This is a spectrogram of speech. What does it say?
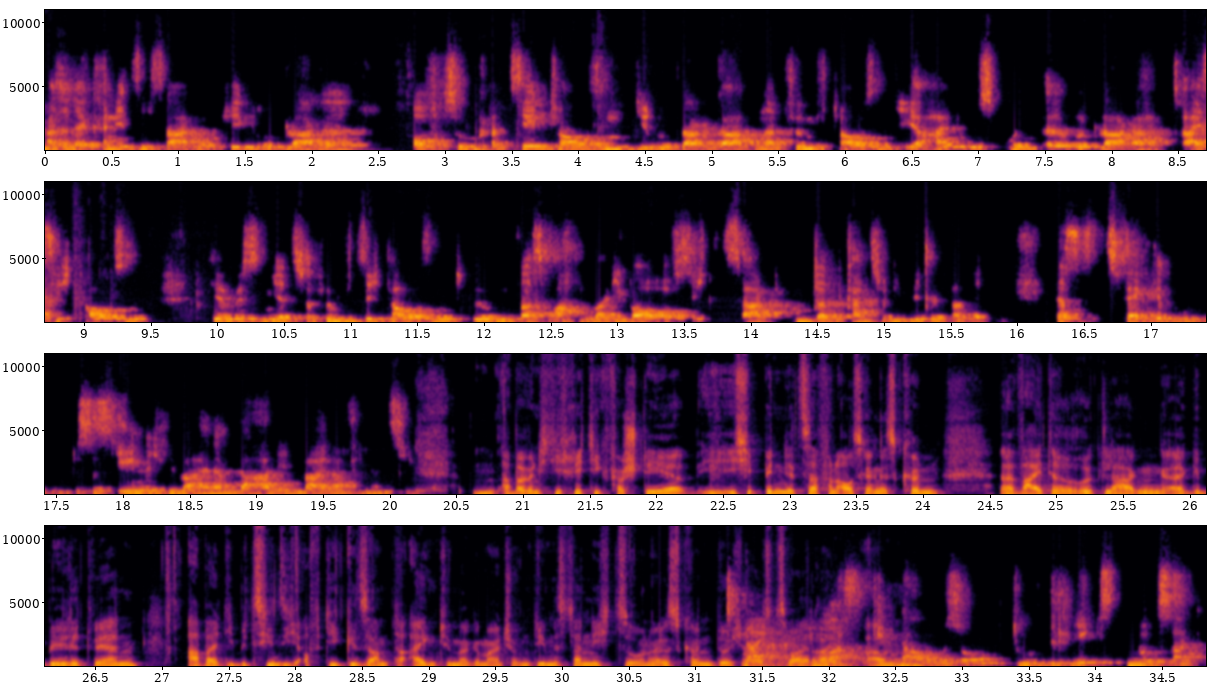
Also mhm. der kann jetzt nicht sagen, okay, die Rücklage Aufzug hat 10.000, die Rücklage Garten hat 5.000, die Erhaltungsrücklage hat 30.000. Wir müssen jetzt für 50.000 irgendwas machen, weil die Bauaufsicht sagt, und dann kannst du die Mittel verwenden. Das ist zweckgebunden. Das ist ähnlich wie bei einem Darlehen, bei einer Finanzierung. Hm, aber wenn ich dich richtig verstehe, ich bin jetzt davon ausgegangen, es können äh, weitere Rücklagen äh, gebildet werden, aber die beziehen sich auf die gesamte Eigentümergemeinschaft. Und dem ist dann nicht so. Ne? Es können durchaus Nein, zwei, drei. Du machst genauso, du legst Nutzer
